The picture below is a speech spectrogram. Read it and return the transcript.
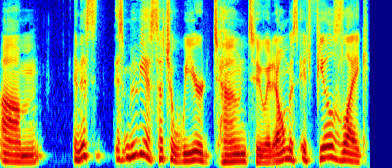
Um, and this this movie has such a weird tone to it. It almost it feels like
